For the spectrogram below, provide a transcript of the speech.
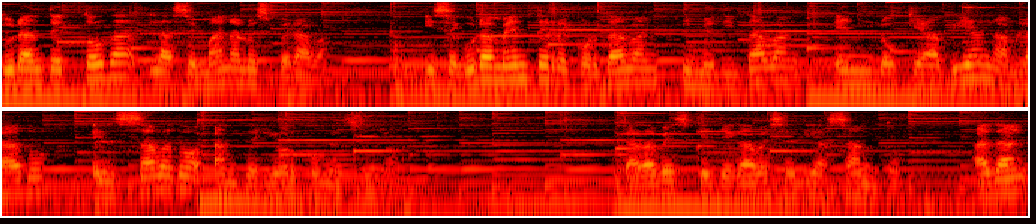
Durante toda la semana lo esperaban y seguramente recordaban y meditaban en lo que habían hablado el sábado anterior con el Señor. Cada vez que llegaba ese día santo, Adán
